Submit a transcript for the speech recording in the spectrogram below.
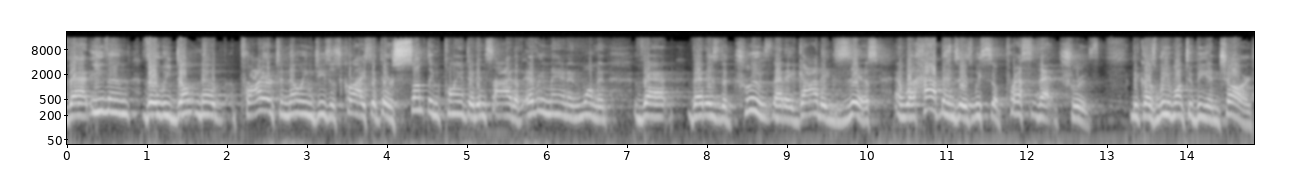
that even though we don't know prior to knowing Jesus Christ, that there's something planted inside of every man and woman that, that is the truth that a God exists. And what happens is we suppress that truth because we want to be in charge.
